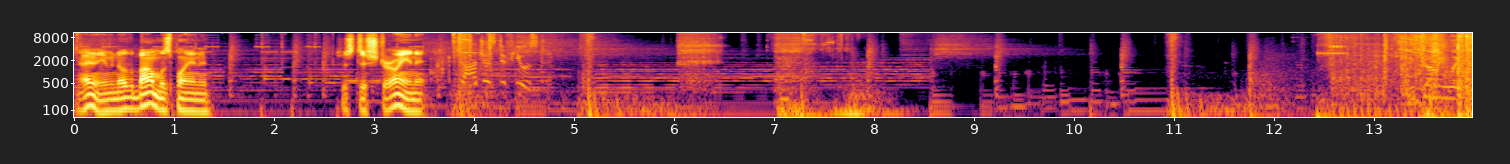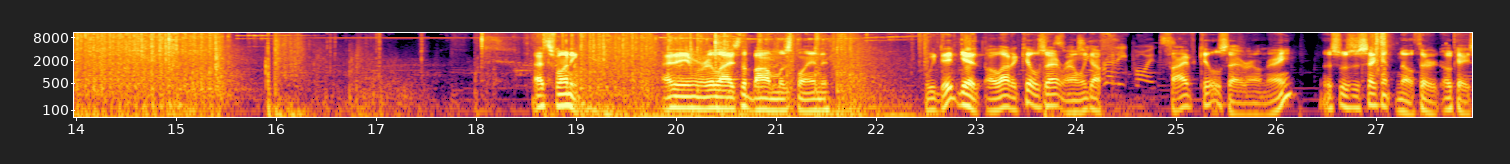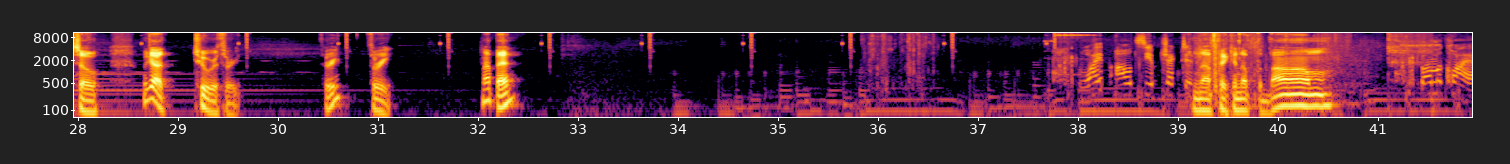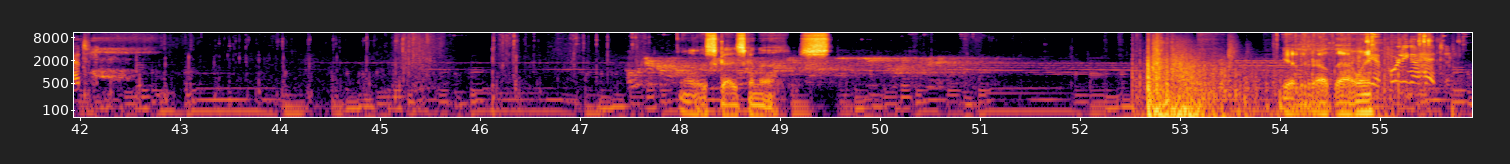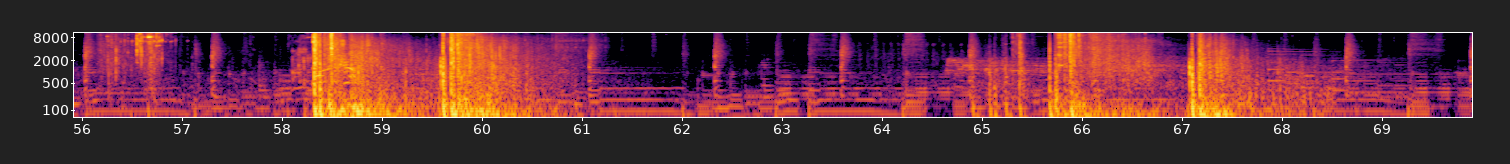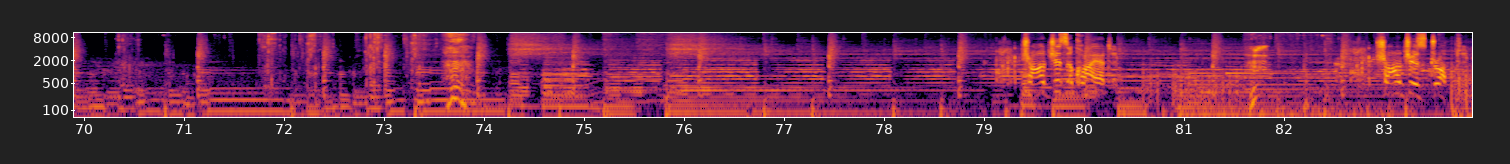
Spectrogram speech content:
I didn't even know the bomb was planted. Just destroying it. Charges diffused. Incoming. That's funny. I didn't even realize the bomb was planted. We did get a lot of kills that round. We got Switching rally points. five kills that round, right? This was the second? No, third. Okay, so we got two or three. Three? Three. Not bad. Wipe out the objective. Not picking up the bomb. Bomb acquired. Oh, this guy's gonna. Yeah, they're out that way. Charges acquired. Charges dropped.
